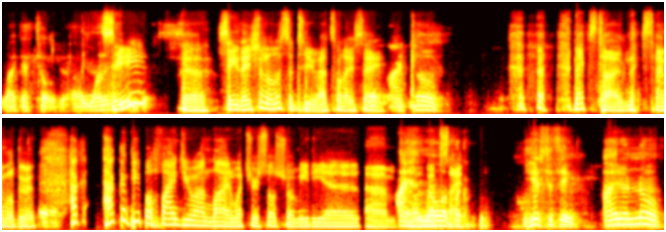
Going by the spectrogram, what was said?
like I told you. I wanted See? Uh, see, they should have listened to you. That's what I say. 10. I know. next time, next time we'll do it. Yeah. How, how can people find you online? What's your social media? Um, I have no. website? Here's the thing. I don't know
